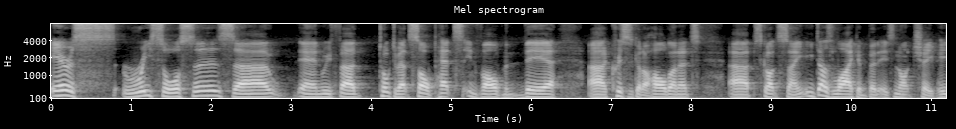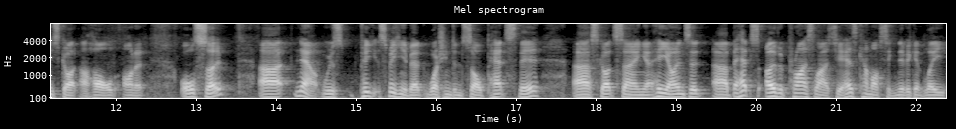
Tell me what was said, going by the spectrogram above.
Aeris Resources, uh, and we've uh, talked about Soul Patts' involvement there. Uh, Chris has got a hold on it. Uh, Scott's saying he does like it, but it's not cheap. He's got a hold on it also. Uh, now, we were speaking about Washington Soul Patts there. Uh, Scott's saying he owns it, perhaps overpriced last year, has come off significantly,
